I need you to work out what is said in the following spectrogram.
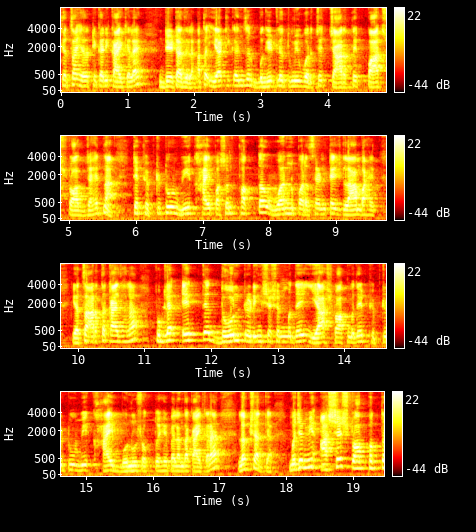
त्याचा या ठिकाणी काय केला आहे डेटा दिला आता या ठिकाणी जर बघितले तुम्ही वरचे चार ते पाच स्टॉक जे आहेत ना ते फिफ्टी टू वीक हायपासून फक्त वन पर्सेंटेज लांब आहेत. याचा अर्थ काय झाला? पुढल्या एक ते दोन ट्रेडिंग सेशनमध्ये या स्टॉकमध्ये फिफ्टी टू वीक हाय बनू शकतो. हे पहिल्यांदा काय करा? लक्षात घ्या. म्हणजे मी असे स्टॉक फक्त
